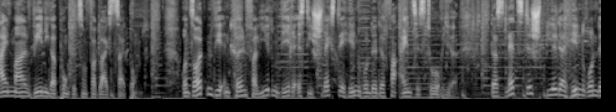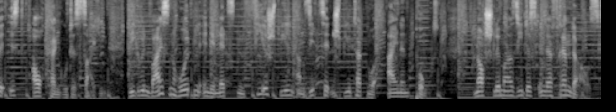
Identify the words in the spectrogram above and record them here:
einmal weniger Punkte zum Vergleichszeitpunkt. Und sollten wir in Köln verlieren, wäre es die schwächste Hinrunde der Vereinshistorie. Das letzte Spiel der Hinrunde ist auch kein gutes Zeichen. Die Grün-Weißen holten in den letzten vier Spielen am 17. Spieltag nur einen Punkt. Noch schlimmer sieht es in der Fremde aus.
